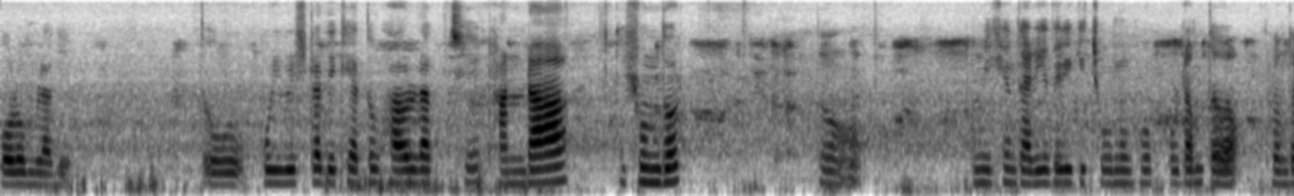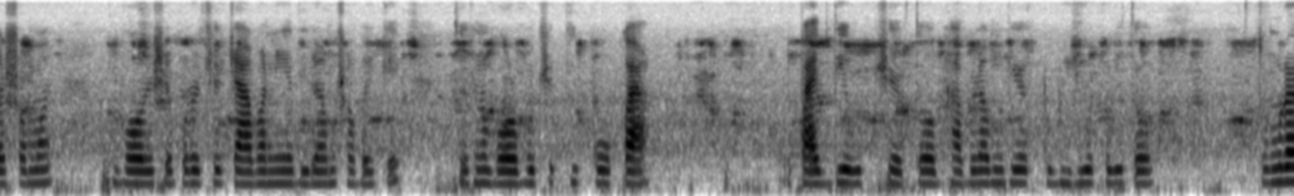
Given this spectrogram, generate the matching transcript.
গরম লাগে। তো পরিবেশটা দেখে এত ভালো লাগছে, ঠান্ডা, কি সুন্দর। তো আমি এখানে দাঁড়িয়ে দাঁড়িয়ে কিছু অনুভব করলাম। তো সন্ধ্যার সময় বর এসে পড়েছে, চা বানিয়ে দিলাম সবাইকে। তো এখানে বর বলছে, কী পোকা? পাইপ দিয়ে উঠছে, তো ভাবলাম যে একটু ভিডিও করি, তো তোমরা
